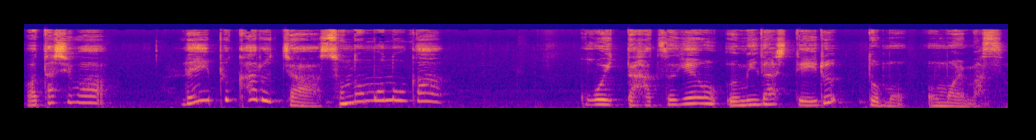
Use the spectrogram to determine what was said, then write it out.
私はレイプカルチャーそのものがこういった発言を生み出しているとも思います。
